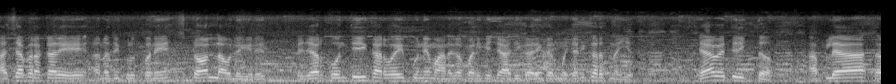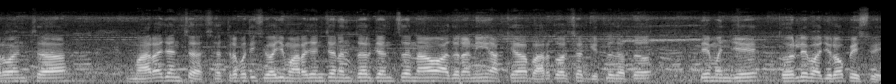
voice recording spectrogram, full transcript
अशा प्रकारे हे अनधिकृतपणे स्टॉल लावले गेलेत. त्याच्यावर कोणतीही कारवाई पुणे महानगरपालिकेचे अधिकारी कर्मचारी करत नाही आहेत या व्यतिरिक्त आपल्या सर्वांच्या महाराजांच्या छत्रपती शिवाजी महाराजांच्या नंतर ज्यांचं नाव आदराने अख्ख्या भारतवर्षात घेतलं जातं ते म्हणजे थोरले बाजीराव पेशवे.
